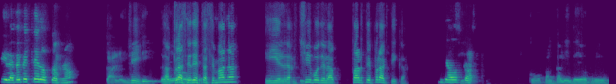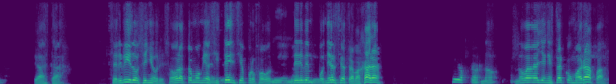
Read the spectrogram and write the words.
Sí, la PPT, doctor, ¿no? Sí, Calentito la ya, clase de esta semana y el archivo de la parte práctica. Ya, doctor. Como pan caliente yo, primo. Ya está. Servido, señores. Ahora tomo mi Gracias. asistencia, por favor. Amable, Deben doctor. ponerse a trabajar. ¿ah? Sí, doctor. No, no vayan a estar como Arapa.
